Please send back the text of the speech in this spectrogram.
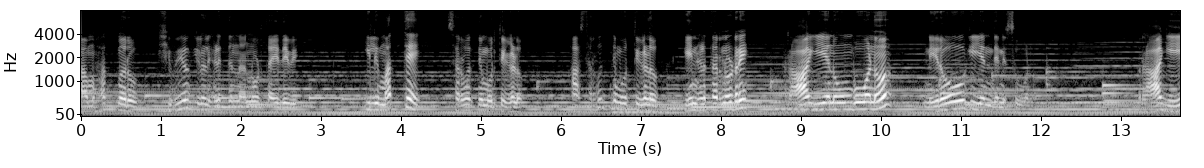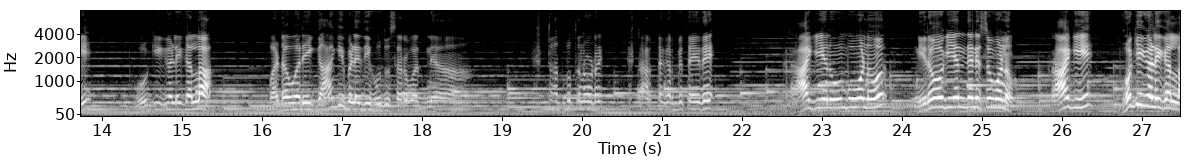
ಆ ಮಹಾತ್ಮರು, ಶಿವಯೋಗಿಗಳು ಹೇಳಿದ್ದನ್ನು ನೋಡ್ತಾ ಇದ್ದೀವಿ. ಇಲ್ಲಿ ಮತ್ತೆ ಸರ್ವಜ್ಞ ಮೂರ್ತಿಗಳು ಆ ಸರ್ವಜ್ಞ ಮೂರ್ತಿಗಳು ಏನು ಹೇಳ್ತಾರೆ ನೋಡ್ರಿ? ರಾಗಿಯನ್ನು ಉಂಬುವನು? ನಿರೋಗಿ ಎಂದೆನಿಸುವನು. ರಾಗಿ ಭೋಗಿಗಳಿಗಲ್ಲ, ಬಡವರಿಗಾಗಿ ಬೆಳೆದಿಹುದು ಸರ್ವಜ್ಞ. ಎಷ್ಟು ಅದ್ಭುತ ನೋಡ್ರಿ, ಎಷ್ಟು ಅರ್ಥಗರ್ಭಿತ ಇದೆ. ರಾಗಿಯನ್ನು ಉಂಬುವನು? ನಿರೋಗಿ ಎಂದೆನಿಸುವನು. ರಾಗಿ ಭೋಗಿಗಳಿಗಲ್ಲ,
